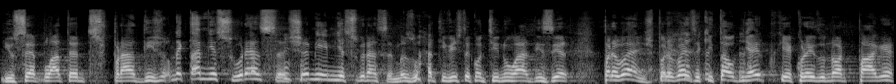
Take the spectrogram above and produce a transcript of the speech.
e o Sepp Blatter, desesperado, diz onde é que está a minha segurança? Chame a minha segurança. Mas o ativista continua a dizer parabéns, parabéns, aqui está o dinheiro que a Coreia do Norte paga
